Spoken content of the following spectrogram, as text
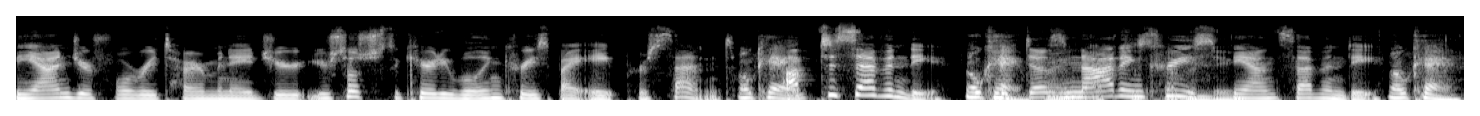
beyond your full retirement age, your your Social Security will increase by eight percent. Okay. up to seventy. Okay. it does Right, not increase 70. beyond seventy. Okay.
